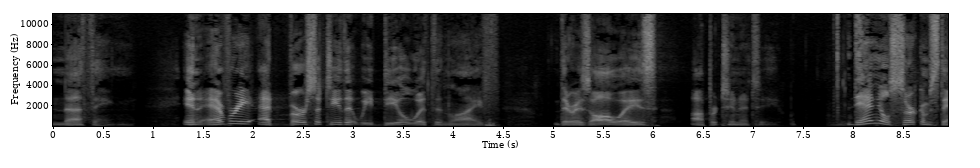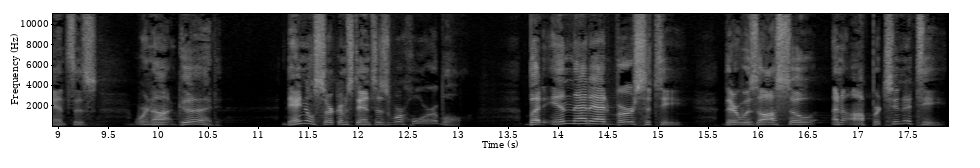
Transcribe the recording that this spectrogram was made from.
nothing. In every adversity that we deal with in life, there is always opportunity. Daniel's circumstances were not good. Daniel's circumstances were horrible. But in that adversity, there was also an opportunity.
